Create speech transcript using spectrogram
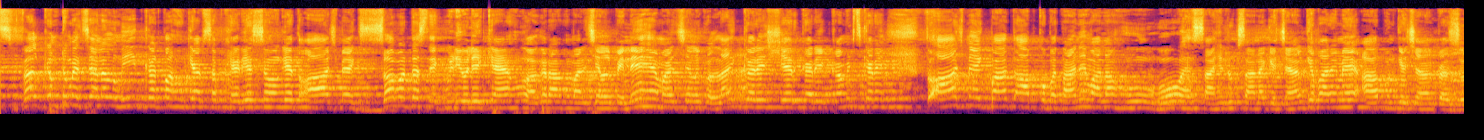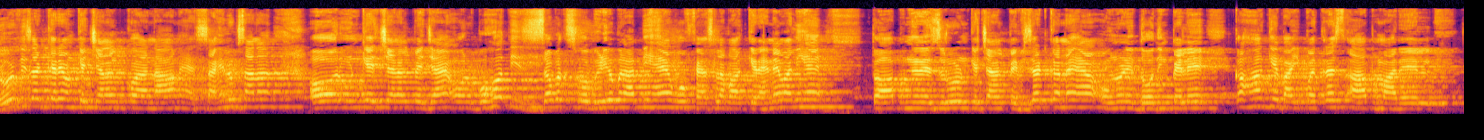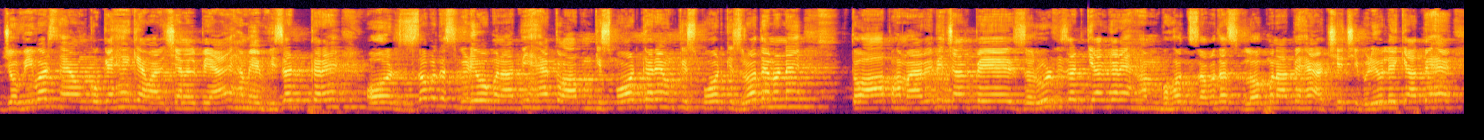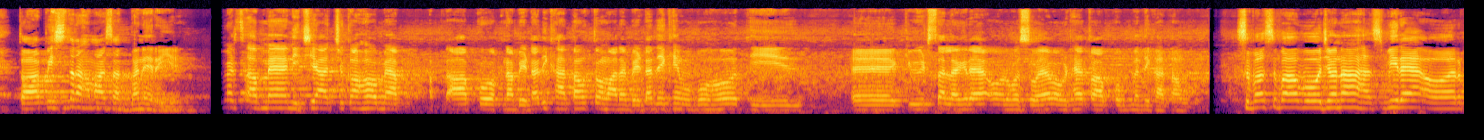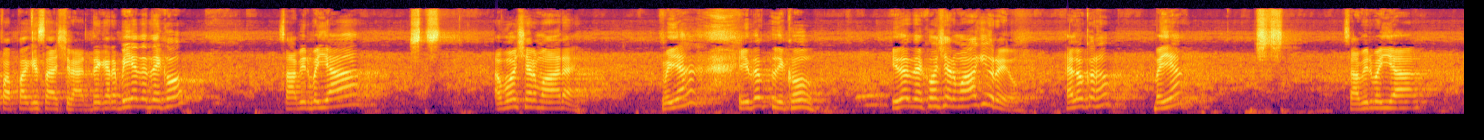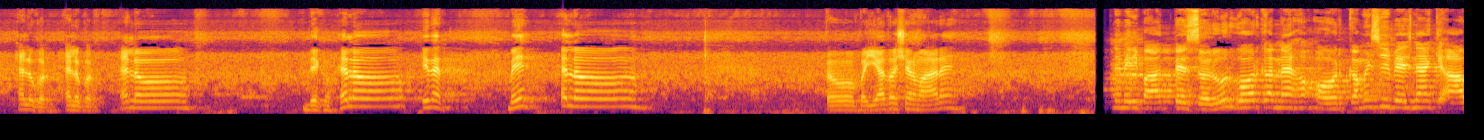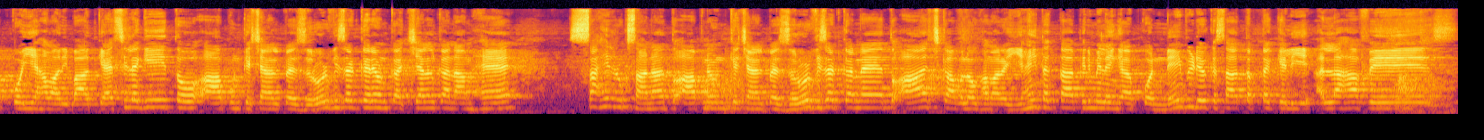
Friends welcome to my channel उम्मीद करता हूँ कि आप सब खैरियत से होंगे। तो आज मैं एक ज़बरदस्त एक वीडियो लेके आया हूँ। अगर आप हमारे चैनल पे नए हैं, हमारे चैनल को लाइक करें, शेयर करें, कमेंट्स करें। तो आज मैं एक बात आपको बताने वाला हूँ। वो है साहिल रुखसाना के चैनल के बारे में। आप उनके चैनल पर ज़रूर विज़िट करें। उनके चैनल का नाम है साहिल रुखसाना। और उनके चैनल पर जाएँ और बहुत ही ज़बरदस्त वो वीडियो बनाती हैं। वो फैसलाबाद के रहने वाली हैं। तो आपने ज़रूर उनके चैनल पे विज़िट करना है। उन्होंने दो दिन पहले कहा कि भाई पत्रस आप हमारे जो व्यूवर्स हैं उनको कहें कि हमारे चैनल पे आएँ हमें विज़िट करें और ज़बरदस्त वीडियो बनाती हैं तो आप उनकी सपोर्ट करें उनकी सपोर्ट की ज़रूरत है उन्होंने। तो आप हमारे भी चैनल पे ज़रूर विज़िट किया करें। हम बहुत ज़बरदस्त ब्लॉग बनाते हैं अच्छी अच्छी वीडियो लेके आते हैं। तो आप इस तरह हमारे साथ बने रहिए। बस अब मैं नीचे आ चुका हूँ। मैं आप, आपको अपना बेटा दिखाता हूँ। तो हमारा बेटा देखें वो बहुत ही क्यूट सा लग रहा है और वो सोया हुआ उठा है तो आपको मैं दिखाता हूँ। सुबह सुबह वो जो ना हंस भी रहा है और पापा के साथ शरारतें कर भैया, इधर देखो। साबिर भैया, अब वो शर्मा रहा है। भैया, इधर तो देखो। इधर देखो, शर्मा क्यों रहे हो? हेलो करो। भैया, साबिर भैया हेलो करो हेलो करो। हेलो देखो हेलो इधर, भैया हेलो तो भैया तो शर्मा रहे हैं। आपने मेरी बात पे ज़रूर गौर करना है और कमेंट्स भी भेजना है कि आपको ये हमारी बात कैसी लगी तो आप उनके चैनल पे ज़रूर विज़िट करें। उनका चैनल का नाम है साहिल रुखसाना तो आपने उनके चैनल पे ज़रूर विज़िट करना है। तो आज का व्लॉग हमारा यहीं तक था। फिर मिलेंगे आपको नई वीडियो के साथ। तब तक के लिए अल्लाह हाफिज़।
